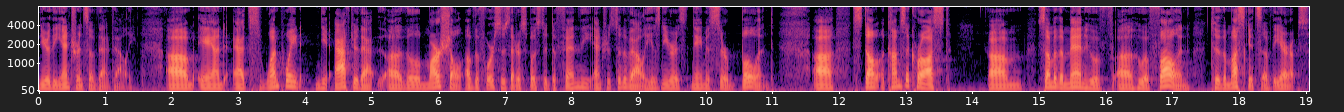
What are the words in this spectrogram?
near the entrance of that valley. Um, and at one point after that, uh, the marshal of the forces that are supposed to defend the entrance to the valley, his nearest name is Sir Bulland, uh, comes across um, some of the men who have uh, who have fallen to the muskets of the Arabs.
